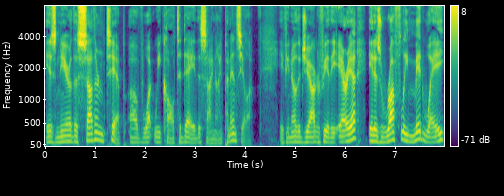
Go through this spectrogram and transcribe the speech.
is near the southern tip of what we call today the Sinai Peninsula. If you know the geography of the area, it is roughly midway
